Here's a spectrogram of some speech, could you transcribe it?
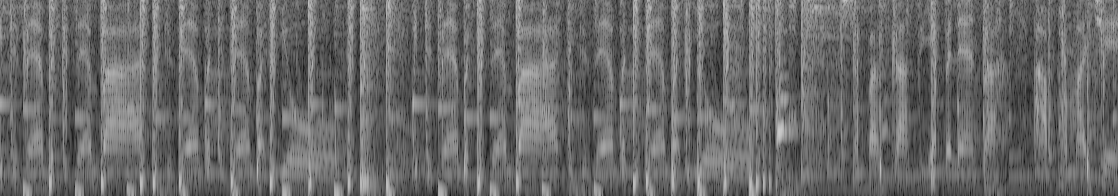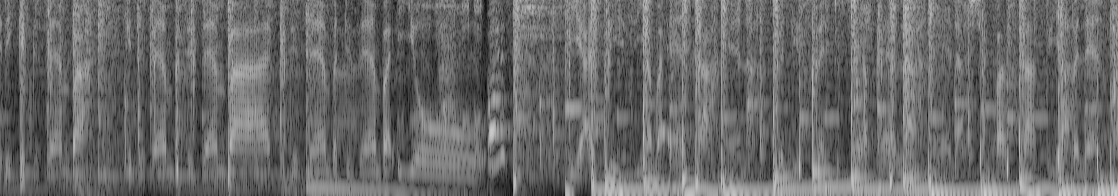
idisemba disemba disemba disemba iyo idisemba disemba disemba disemba iyo shampers class iyabhelensa apha amacheri ngedisemba kidisemba disemba kidisemba disemba iyo. Vip siyabaenza 2020 siyaphela shapas class siyabelenza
